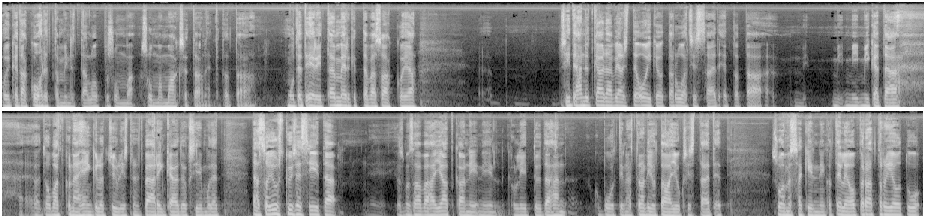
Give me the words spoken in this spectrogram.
oikeaa kohdetta, minne tämä loppusumma summa maksetaan. Että tota, mutta erittäin merkittävä sakko ja siitähän nyt käydään vielä sitten oikeutta Ruotsissa, että, että tota, mikä tämä että ovatko nämä henkilöt syyllistyneet väärinkäytöksiin, mutta tässä on just kyse siitä, jos mä saan vähän jatkaa, niin, niin kun liittyy tähän, kun puhuttiin näistä radiotaajuuksista, että, että Suomessakin niin teleoperaattori joutuu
